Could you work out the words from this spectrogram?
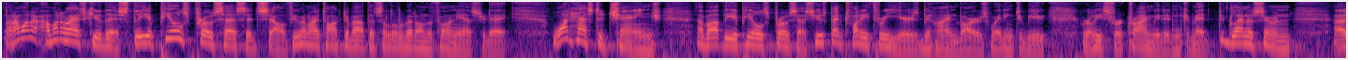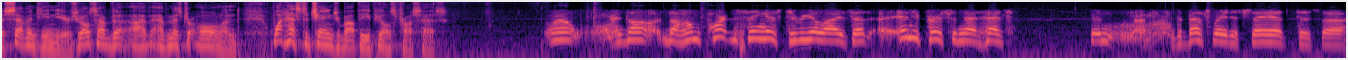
But I want to I want to ask you this: the appeals process itself. You and I talked about this a little bit on the phone yesterday. What has to change about the appeals process? You spent 23 years behind bars waiting to be released for a crime you didn't commit. Glen Assoun, uh, 17 years. We also have, uh, have, Mr. Oland. What has to change about the appeals process? Well, the the important thing is to realize that any person that has been the best way to say it is uh,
